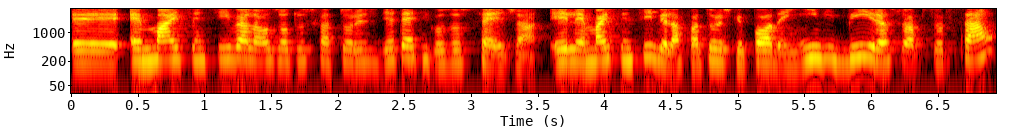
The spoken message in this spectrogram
é, é, mais sensível aos outros fatores dietéticos, ou seja, ele é mais sensível a fatores que podem inibir a sua absorção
